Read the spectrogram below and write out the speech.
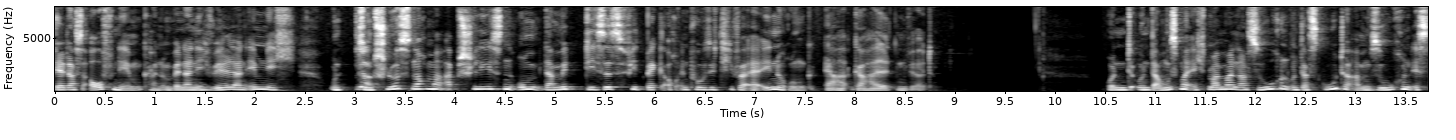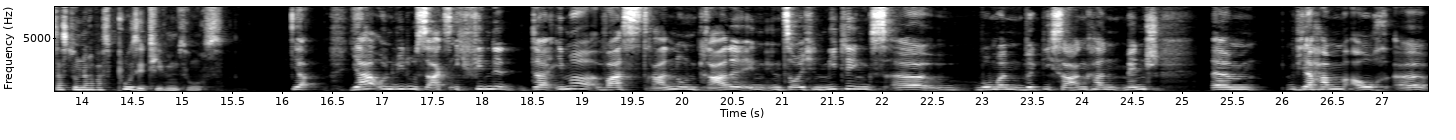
der das aufnehmen kann. Und wenn er nicht will, dann eben nicht. Und Ja. zum Schluss nochmal abschließen, um, damit dieses Feedback auch in positiver Erinnerung er, gehalten wird. Und, und da muss man echt mal mal nach suchen. Und das Gute am Suchen ist, dass du nach was Positivem suchst. Ja, ja, und wie du sagst, ich finde da immer was dran und gerade in, in solchen Meetings, äh, wo man wirklich sagen kann, Mensch, ähm, wir haben auch, äh,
